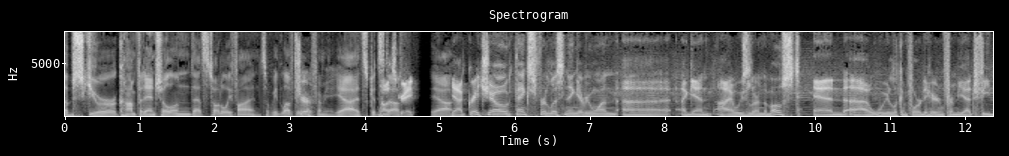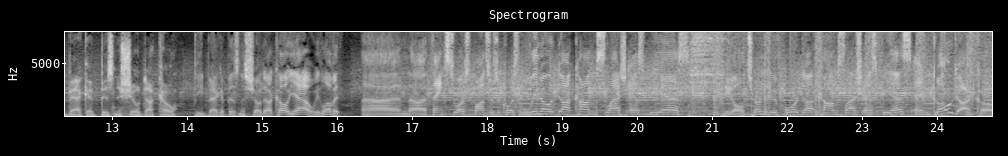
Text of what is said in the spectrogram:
obscure or confidential, and that's totally fine. So we'd love to Sure. hear from you. Yeah, it's good Oh, stuff. it's great. Yeah. Yeah, great show. Thanks for listening, everyone. Uh, again, I always learn the most, and uh, we're looking forward to hearing from you at feedback at businessshow.co. Feedback at businessshow.co. Yeah, we love it. And uh, thanks to our sponsors, of course, linode.com slash SBS, thealternativeboard.com slash SBS, and go.co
